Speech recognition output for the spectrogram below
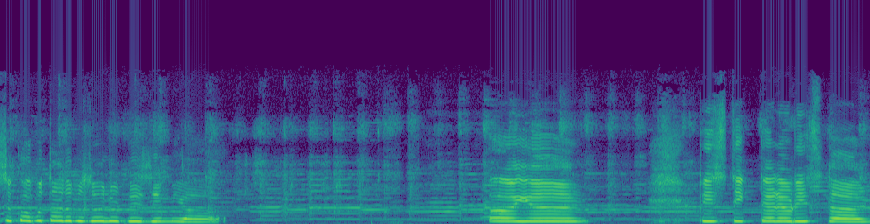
Nasıl komutanımız ölür bizim ya? Hayır. Pislik teröristler.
